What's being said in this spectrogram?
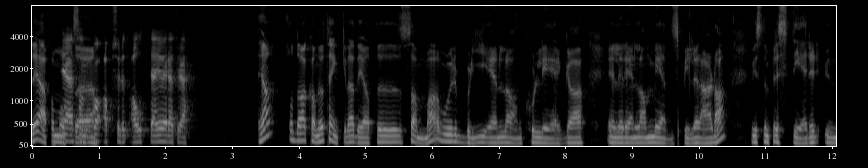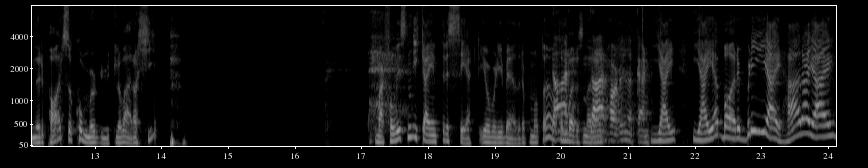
det er på en måte Det er sånn på absolutt alt jeg gjør, jeg tror jeg. Ja, og da kan du jo tenke deg det at det samme hvor blid en eller annen kollega eller en eller annen medspiller er da, hvis den presterer under par, så kommer du til å være kjip. I hvert fall hvis den ikke er interessert i å bli bedre, på en måte. Der, sånn der, der har du nøkkelen. jeg, jeg er bare blid, jeg. Her er jeg.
